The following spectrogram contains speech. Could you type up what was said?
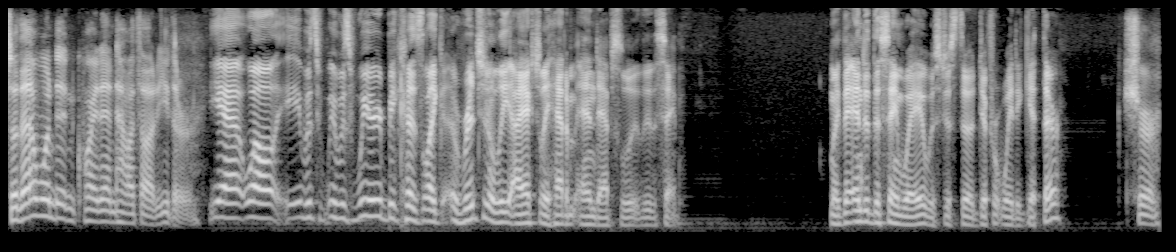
So that one didn't quite end how I thought either. Yeah, well, it was it was weird because like originally I actually had them end absolutely the same. Like they ended the same way, it was just a different way to get there. Sure.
